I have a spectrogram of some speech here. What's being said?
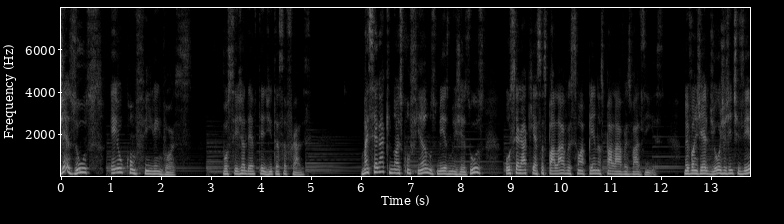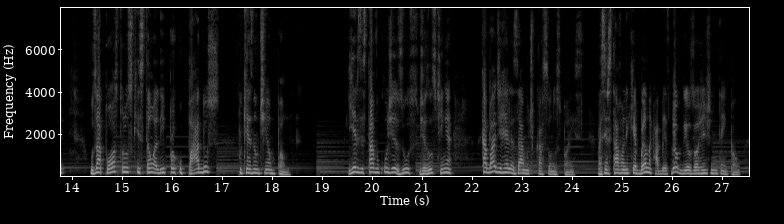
Jesus, eu confio em vós. Você já deve ter dito essa frase. Mas será que nós confiamos mesmo em Jesus ou será que essas palavras são apenas palavras vazias? No evangelho de hoje a gente vê os apóstolos que estão ali preocupados porque eles não tinham pão. E eles estavam com Jesus. Jesus tinha acabado de realizar a multiplicação dos pães. Mas eles estavam ali quebrando a cabeça. Meu Deus, hoje a gente não tem pão.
